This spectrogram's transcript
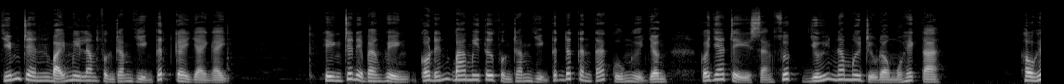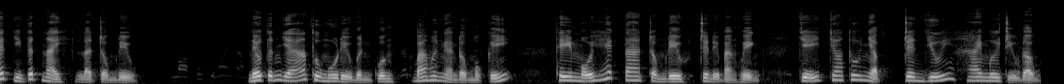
chiếm trên 75% diện tích cây dài ngày. Hiện trên địa bàn huyện có đến 34% diện tích đất canh tác của người dân có giá trị sản xuất dưới 50 triệu đồng một hecta. Hầu hết diện tích này là trồng điều. Nếu tính giá thu mua điều bình quân 30.000 đồng một ký, thì mỗi hecta trồng điều trên địa bàn huyện chỉ cho thu nhập trên dưới 20 triệu đồng.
